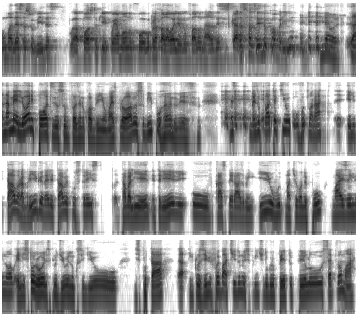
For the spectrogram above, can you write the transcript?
uma dessas subidas, aposto que põe a mão no fogo para falar: olha, eu não falo nada desses caras fazendo cobrinha. Não, na melhor hipótese eu subo fazendo cobrinha, o mais provável eu subi empurrando mesmo. Mas, mas o fato é que o, o Votuanato, ele tava na briga, né? Ele tava com os três, tava ali entre ele, o Casper Asgreen e o Mathieu Van Der Poel, mas ele não, ele estourou, ele explodiu, ele não conseguiu disputar. Ah, inclusive foi batido no sprint do grupeto pelo Sepp Van Mark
